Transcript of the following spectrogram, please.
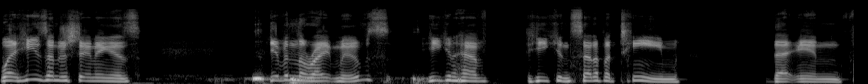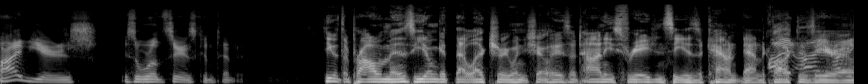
what he's understanding is, given the right moves, he can have he can set up a team that in five years is a World Series contender. See what the problem is? You don't get that luxury when Shohei Ohtani's free agency is a countdown to clock I, to I- zero. I,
